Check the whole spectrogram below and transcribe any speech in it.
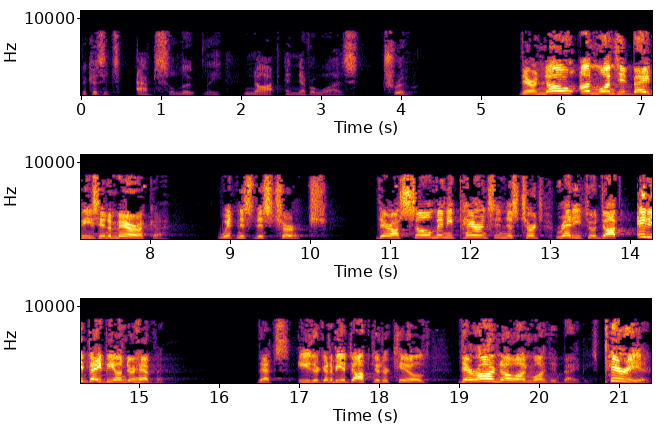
because it's absolutely not and never was true. There are no unwanted babies in America. Witness this church. There are so many parents in this church ready to adopt any baby under heaven that's either going to be adopted or killed. There are no unwanted babies. Period.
